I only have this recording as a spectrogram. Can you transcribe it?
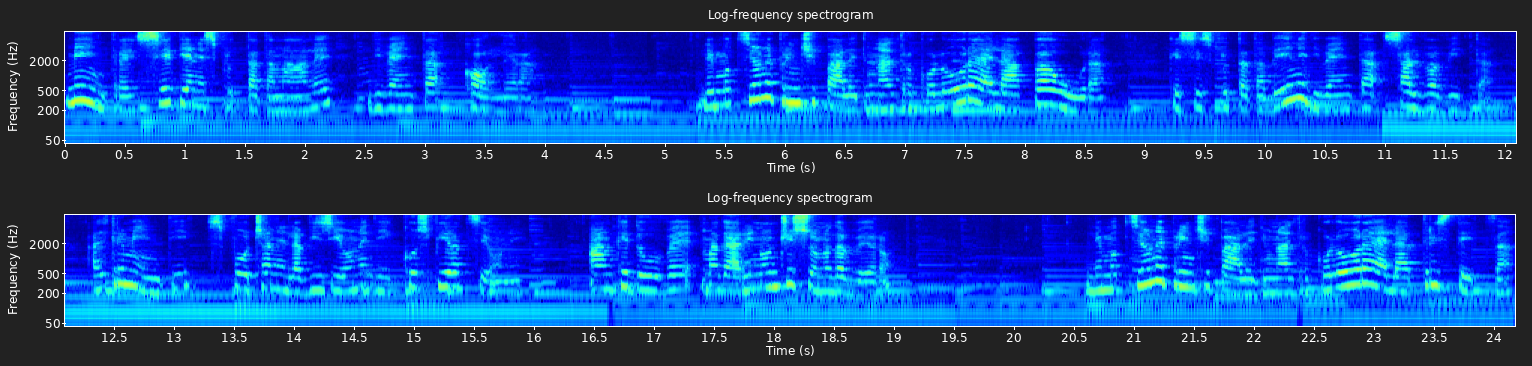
mentre se viene sfruttata male diventa collera. L'emozione principale di un altro colore è la paura, che se sfruttata bene diventa salvavita, altrimenti sfocia nella visione di cospirazioni, anche dove magari non ci sono davvero. L'emozione principale di un altro colore è la tristezza,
